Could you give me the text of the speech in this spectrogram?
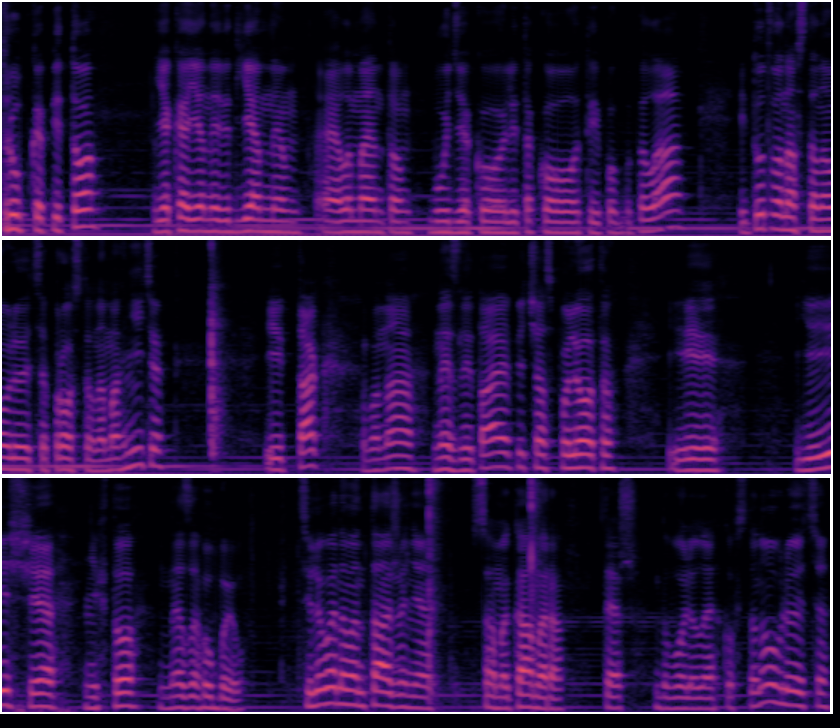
Трубка піто, яка є невід'ємним елементом будь-якого літакового типу БПЛА. І тут вона встановлюється просто на магніті. І так вона не злітає під час польоту, і її ще ніхто не загубив. Цільове навантаження, саме камера, теж доволі легко встановлюється.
